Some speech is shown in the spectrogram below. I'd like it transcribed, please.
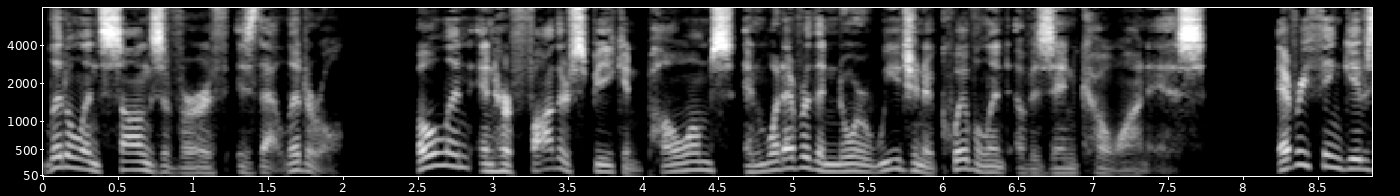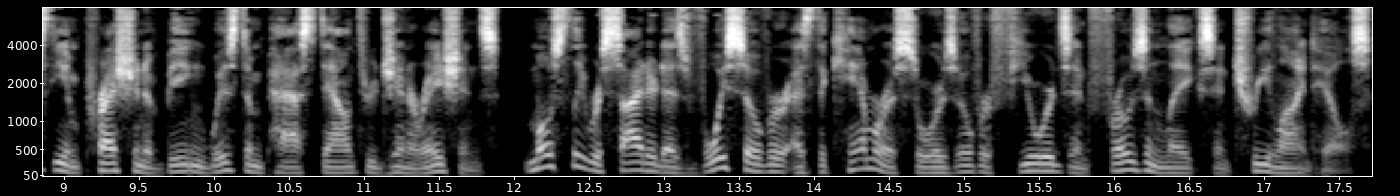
little in Songs of Earth is that literal. Olin and her father speak in poems and whatever the Norwegian equivalent of a Zen koan is. Everything gives the impression of being wisdom passed down through generations, mostly recited as voiceover as the camera soars over fjords and frozen lakes and tree-lined hills.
